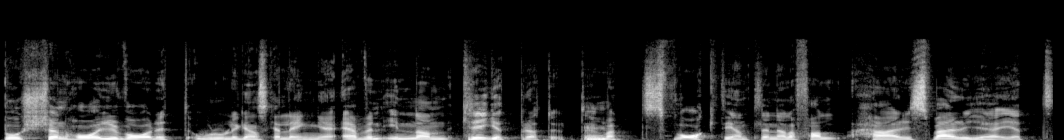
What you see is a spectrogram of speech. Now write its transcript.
Börsen har ju varit orolig ganska länge, även innan kriget bröt ut. Det har mm. varit svagt, egentligen, i alla fall här i Sverige i ett,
